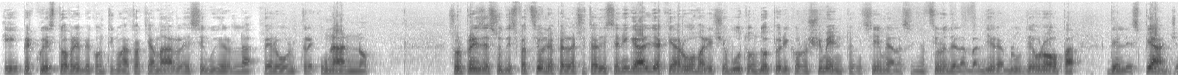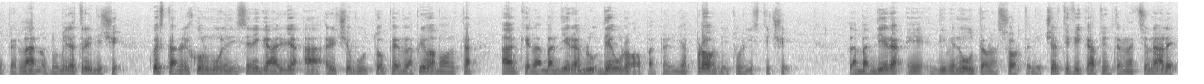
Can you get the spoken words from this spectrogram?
e per questo avrebbe continuato a chiamarla e seguirla per oltre un anno. Sorpresa e soddisfazione per la città di Senigallia che a Roma ha ricevuto un doppio riconoscimento insieme all'assegnazione della bandiera blu d'Europa delle spiagge per l'anno 2013 Quest'anno il Comune di Senigallia ha ricevuto per la prima volta anche la bandiera blu d'Europa per gli approdi turistici. La bandiera è divenuta una sorta di certificato internazionale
